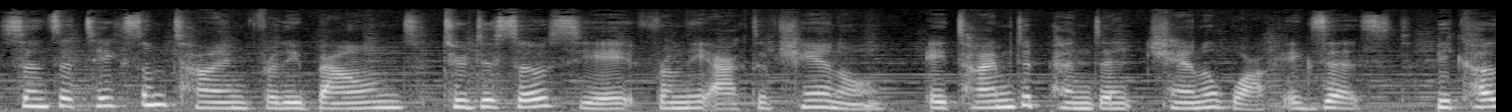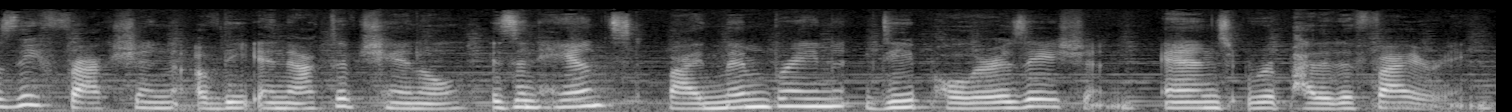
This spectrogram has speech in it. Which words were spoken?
Since it takes some time for the bound to dissociate from the active channel, a time-dependent channel block exists because the fraction of the inactive channel is enhanced by membrane depolarization and repetitive firing.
